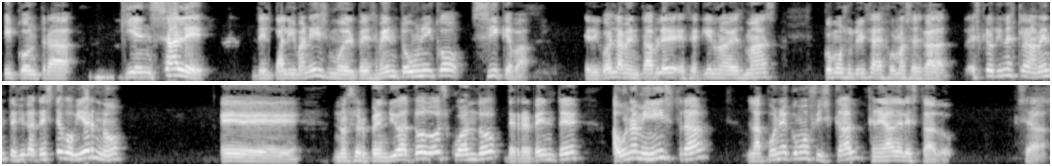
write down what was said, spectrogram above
y contra quien sale del talibanismo, del pensamiento único, sí que va. Y digo, es lamentable, Ezequiel, una vez más, cómo se utiliza de forma sesgada. Es que lo tienes claramente. Fíjate, este gobierno eh, nos sorprendió a todos cuando, de repente, a una ministra la pone como fiscal general del Estado. O sea,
